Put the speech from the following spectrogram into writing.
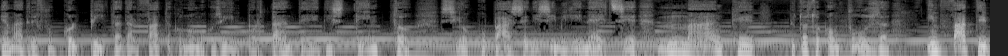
Mia madre fu colpita dal fatto che un uomo così importante e distinto si occupasse di simili inezie, ma anche piuttosto confusa. Infatti,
